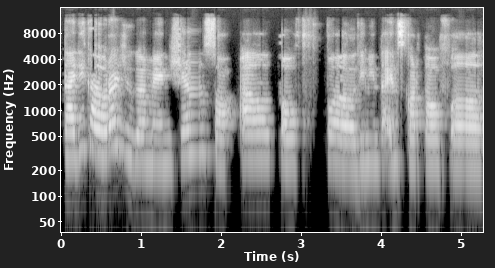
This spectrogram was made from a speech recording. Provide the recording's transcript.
tadi Kak Laura juga mention soal TOEFL, dimintain skor TOEFL.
